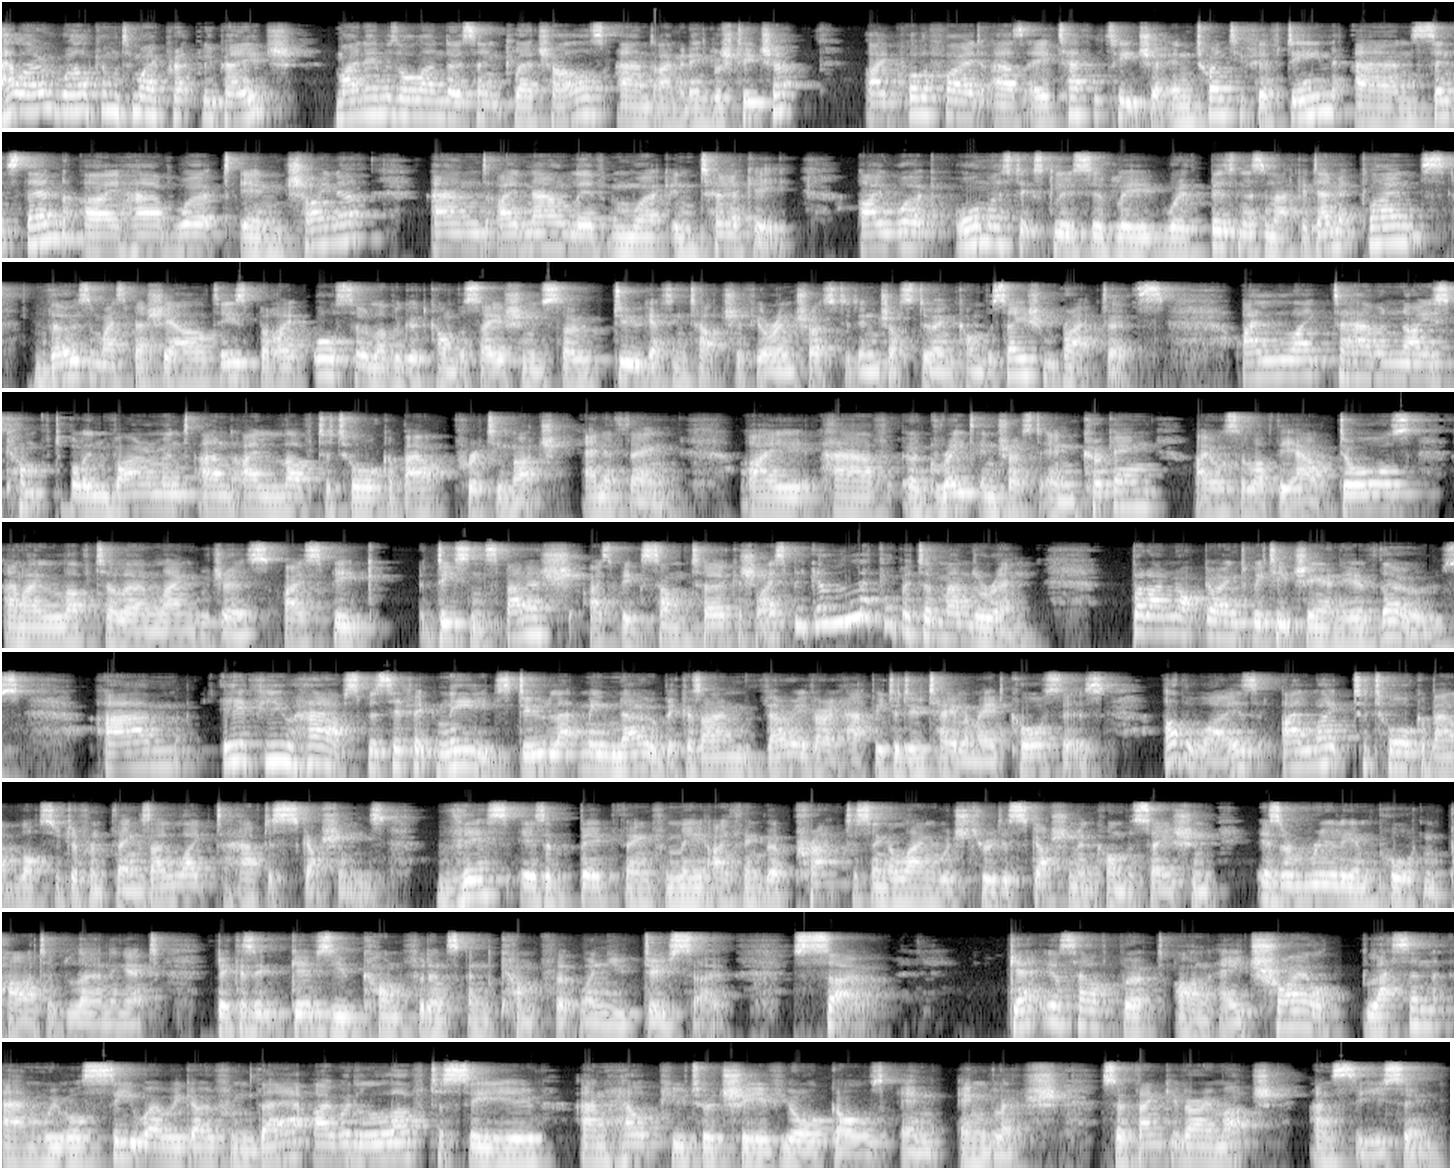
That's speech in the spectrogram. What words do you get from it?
Hello, welcome to my Preply page. My name is Orlando St. Clair Charles and I'm an English teacher. I qualified as a TEFL teacher in 2015 and since then I have worked in China and I now live and work in Turkey. I work almost exclusively with business and academic clients. Those are my specialities, but I also love a good conversation, so do get in touch if you're interested in just doing conversation practice. I like to have a nice, comfortable environment and I love to talk about pretty much anything. I have a great interest in cooking. I also love the outdoors and I love to learn languages. I speak decent Spanish, I speak some Turkish, and I speak a little bit of Mandarin, but I'm not going to be teaching any of those. Um, if you have specific needs, do let me know because I'm very, very happy to do tailor made courses. Otherwise, I like to talk about lots of different things. I like to have discussions. This is a big thing for me. I think that practicing a language through discussion and conversation is a really important part of learning it because it gives you confidence and comfort when you do so. So, Get yourself booked on a trial lesson and we will see where we go from there. I would love to see you and help you to achieve your goals in English. So thank you very much and see you soon.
